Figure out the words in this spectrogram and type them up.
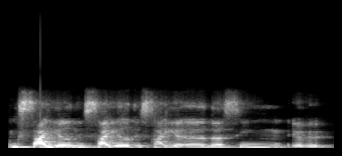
ensaiando, ensaiando, ensaiando, assim, eu,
